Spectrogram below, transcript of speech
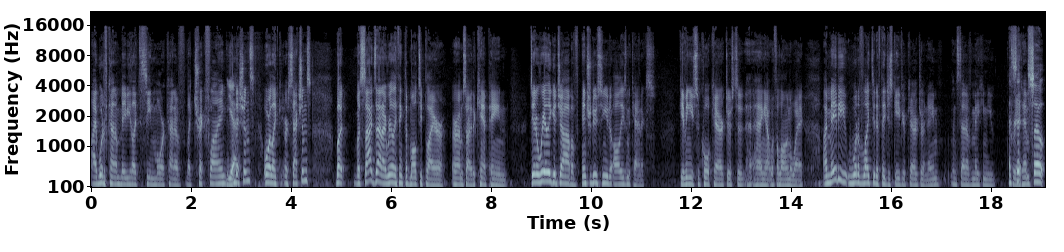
I would have kind of maybe like to seen more kind of like trick flying Yeah. missions or like or sections but besides that I really think the multiplayer or I'm sorry the campaign did a really good job of introducing you to all these mechanics, giving you some cool characters to h- hang out with along the way. I maybe would have liked it if they just gave your character a name instead of making you That's create it. him. So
